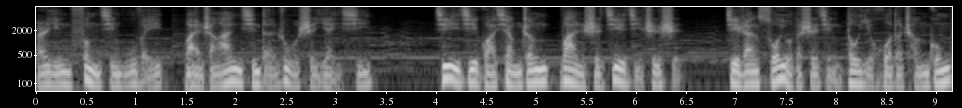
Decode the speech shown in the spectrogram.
而应奉行无为，晚上安心的入室宴席。既济卦象征万事皆济之事，既然所有的事情都已获得成功，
